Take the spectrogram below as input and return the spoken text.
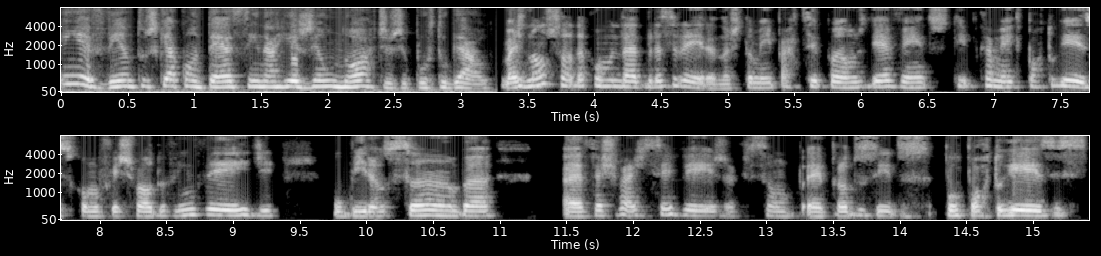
em eventos que acontecem na região norte de Portugal. Mas não só da comunidade brasileira, nós também participamos de eventos tipicamente portugueses, como o Festival do Vinho Verde, o Bira Samba, é, festivais de cerveja que são é, produzidos por portugueses.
